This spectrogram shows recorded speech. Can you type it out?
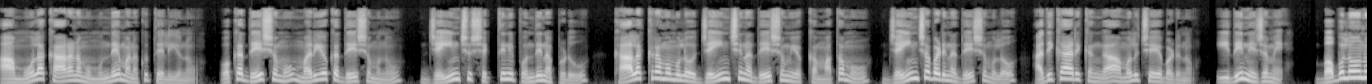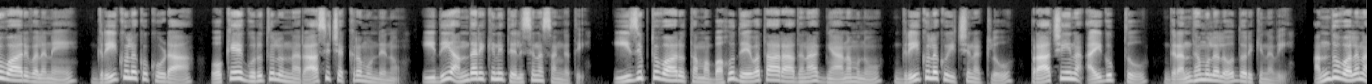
ఆ మూల కారణము ముందే మనకు తెలియును. ఒక దేశము మరియొక దేశమును జయించు శక్తిని పొందినప్పుడు కాలక్రమములో జయించిన దేశము యొక్క మతము జయించబడిన దేశములో అధికారికంగా అమలు చేయబడును. ఇది నిజమే. బబులోను వారి వలనే గ్రీకులకు కూడా ఒకే గురుతులున్న రాశిచక్రముండెను. ఇది అందరికిని తెలిసిన సంగతి. ఈజిప్టు వారు తమ బహుదేవతారాధనా జ్ఞానమును గ్రీకులకు ఇచ్చినట్లు ప్రాచీన ఐగుప్తు గ్రంథములలో దొరికినవి. అందువలన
